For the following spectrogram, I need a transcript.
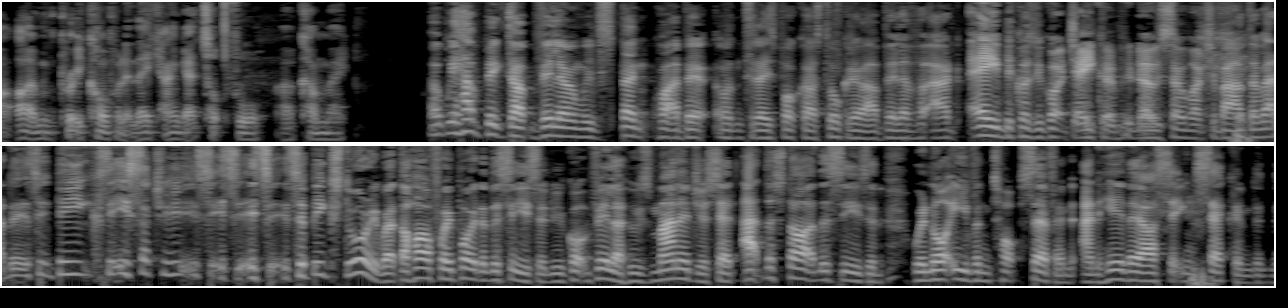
I, am pretty confident they can get top four uh, come May. Uh, we have picked up Villa, and we've spent quite a bit on today's podcast talking about Villa. And a because we've got Jacob who knows so much about them, and it's, it because it is such a it's, it's, it's it's a big story. We're at the halfway point of the season. You've got Villa, whose manager said at the start of the season we're not even top seven, and here they are sitting second, and,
